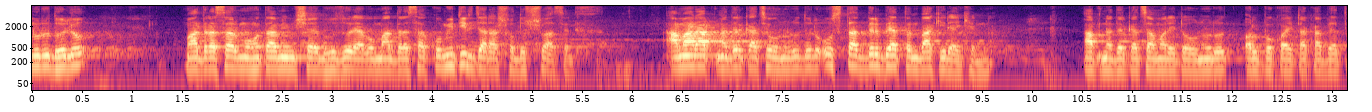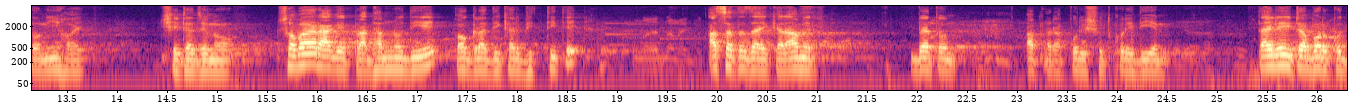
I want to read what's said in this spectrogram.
অনুরোধ হইল, মাদ্রাসার মোহতামিম সাহেব হুজুর এবং মাদ্রাসা কমিটির যারা সদস্য আছেন, আমার আপনাদের কাছে অনুরোধ হলো ওস্তাদদের বেতন বাকি রাখেন না। আপনাদের কাছে আমার এটা অনুরোধ, অল্প কয় টাকা বেতনই হয়, সেটা যেন সবার আগে প্রাধান্য দিয়ে অগ্রাধিকার ভিত্তিতে আসাতে যায় কারামের বেতন আপনারা পরিশোধ করে দিয়েন, তাইলে এটা বরকত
